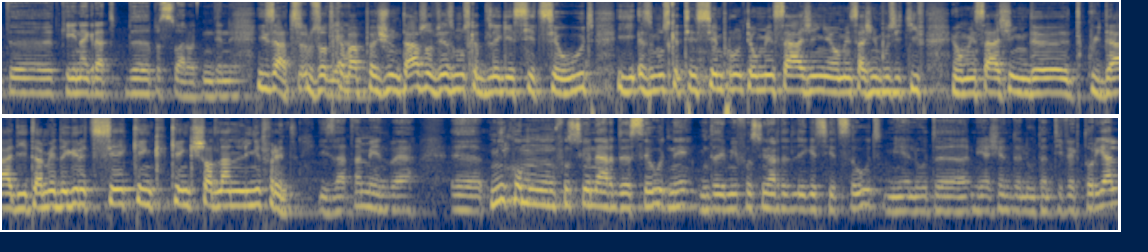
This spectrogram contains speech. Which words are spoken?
que é na grato de pessoal, entender? Exato, os outros Yeah. acabam para juntar, às vezes música de delegacia de saúde e as músicas têm sempre um, têm uma mensagem, é uma mensagem positiva, é uma mensagem de, de cuidado e também de agradecer quem, que- quem que está lá na linha de frente. Exatamente, é. Uh, mim como um funcionário de saúde, né? Então, mim funcionário da delegacia de saúde, minha luta, minha agenda de luta antivectorial,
